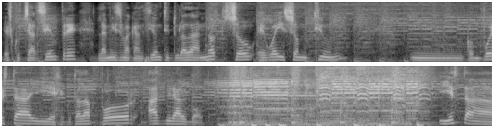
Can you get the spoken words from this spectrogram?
escuchar siempre la misma canción titulada Not So Away Some Tune, mmm, compuesta y ejecutada por Admiral Bob. Y esta,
